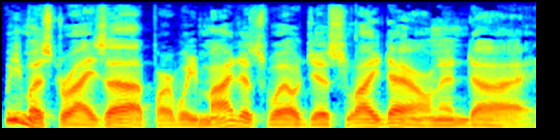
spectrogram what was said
We must rise up, or we might as well just lie down and die.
